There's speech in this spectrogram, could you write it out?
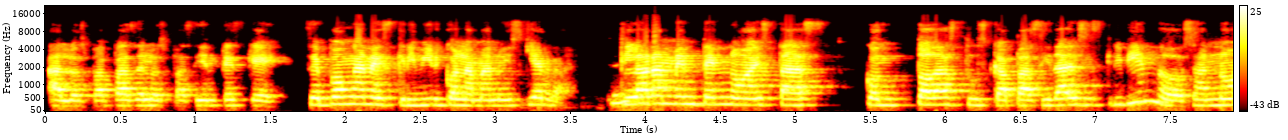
a los papás de los pacientes que se pongan a escribir con la mano izquierda. Claramente no estás con todas tus capacidades escribiendo, o sea, no,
